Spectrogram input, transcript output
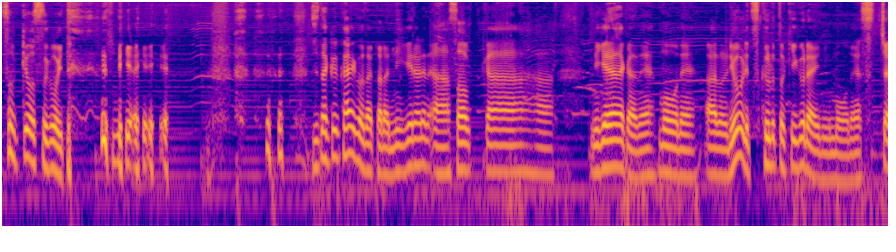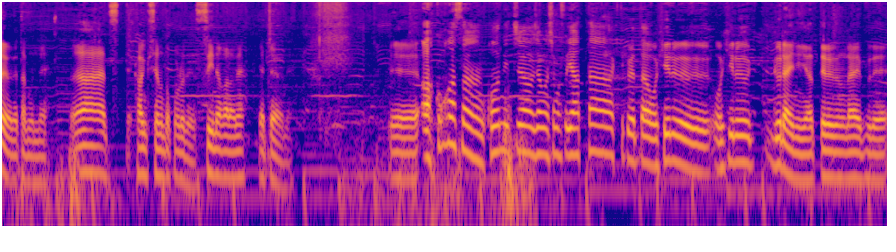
即興すごいって。いやいやいや。自宅介護だから逃げられない。あ、そっか逃げられないからね。もうね、あの、料理作るときぐらいにもうね、吸っちゃうよね、多分ね。あーっつって、換気扇のところで吸いながらね、やっちゃうよね。えー、あ、ココさん、こんにちは、お邪魔します。やったー、来てくれた。お昼、お昼ぐらいにやってるライブで、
